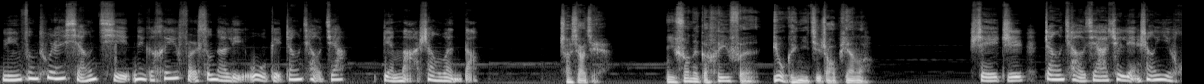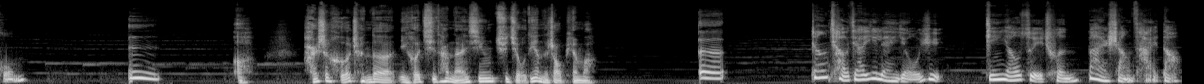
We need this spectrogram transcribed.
云峰突然想起那个黑粉送的礼物给张巧佳，便马上问道：“张小姐，你说那个黑粉又给你寄照片了？”谁知张巧佳却脸上一红：“嗯，哦，还是合成的你和其他男星去酒店的照片吗？”呃，张巧佳一脸犹豫，紧咬嘴唇，半晌才道：“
